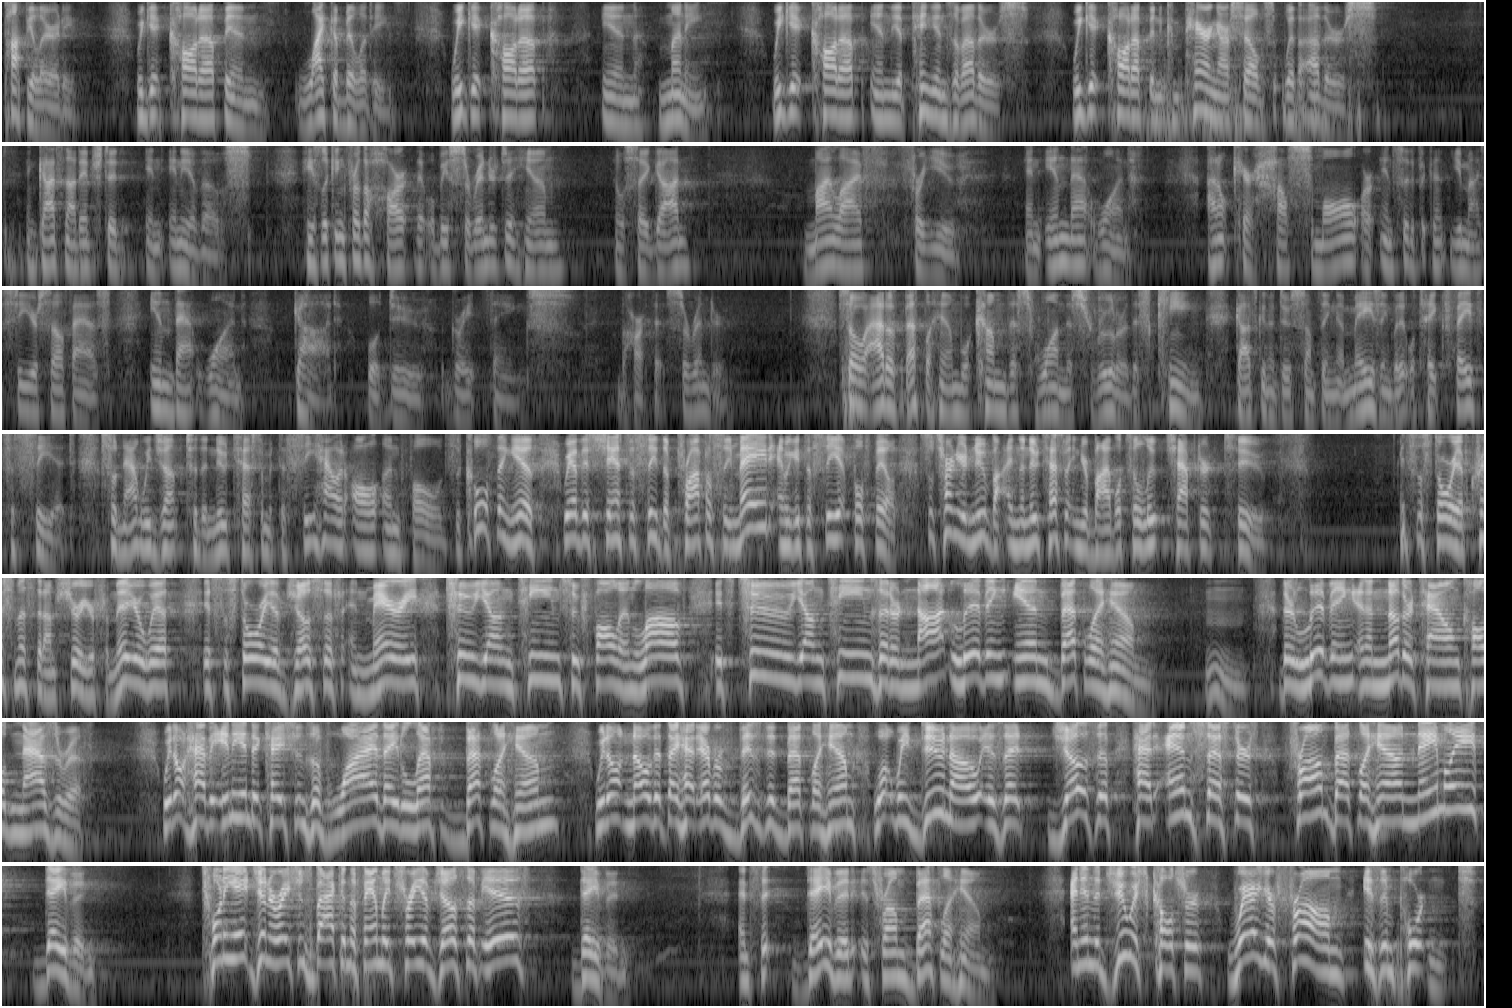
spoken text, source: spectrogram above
popularity, we get caught up in likability, we get caught up in money, we get caught up in the opinions of others we get caught up in comparing ourselves with others. And God's not interested in any of those. He's looking for the heart that will be surrendered to Him and will say, God, my life for you. And in that one, I don't care how small or insignificant you might see yourself as, in that one, God will do great things. The heart that's surrendered. So out of Bethlehem will come this one, this ruler, this king. God's going to do something amazing, but it will take faith to see it. So now we jump to the New Testament to see how it all unfolds. The cool thing is we have this chance to see the prophecy made and we get to see it fulfilled. So turn your new in the New Testament in your Bible to Luke chapter 2. It's the story of Christmas that I'm sure you're familiar with. It's the story of Joseph and Mary, two young teens who fall in love. It's two young teens that are not living in Bethlehem. Hmm. They're living in another town called Nazareth. We don't have any indications of why they left Bethlehem. We don't know that they had ever visited Bethlehem. What we do know is that Joseph had ancestors from Bethlehem, namely David. 28 generations back in the family tree of Joseph is David. And David is from Bethlehem. And in the Jewish culture, where you're from is important.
